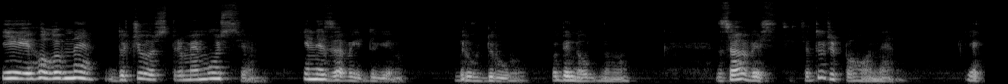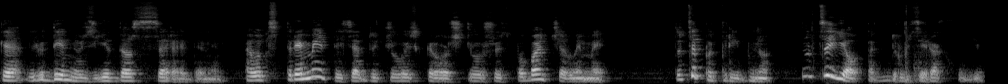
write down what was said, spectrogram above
І головне, до чого стремимося і не завидуємо друг другу, один одному. Зависть це дуже погане, яке людину з'їда зсередини. А от стремитися до чогось кращого, щось побачили ми, то це потрібно. Ну, це я так, друзі, рахую.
